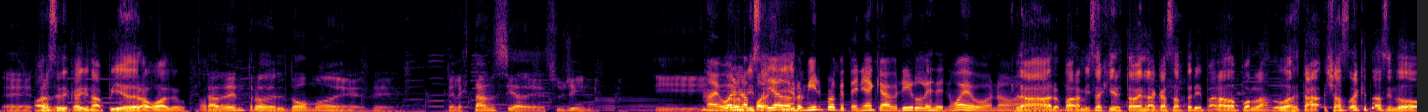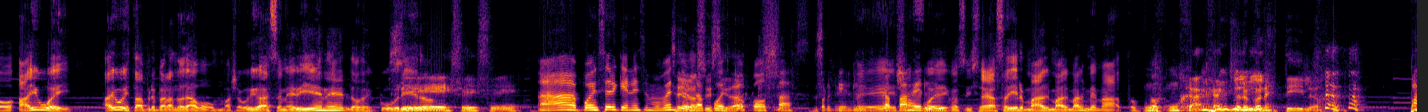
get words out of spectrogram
Eh, A ver si le cae una piedra o algo. está dentro del domo de, de- de la estancia de Sujin. Y No, igual no podía Sahir- dormir porque tenía que abrirles de nuevo, ¿no? Claro, para mí Sahir estaba en la casa preparado por las dudas. Estaba- ya sabes qué estaba haciendo. Ai Wei estaba preparando la bomba. Ya digo, se me viene, lo descubrieron. Sí, sí, sí. Ah, puede ser que en ese momento Se iba a haya puesto cosas. Porque Sí, el- ya capaz fue. el. Dijo, si llega a salir mal, mal, mal, me mato. Un, un ha- Pero con estilo. Me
